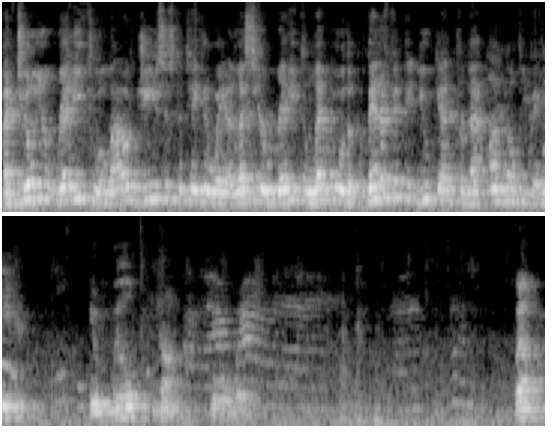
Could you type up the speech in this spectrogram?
until you're ready to allow Jesus to take it away, unless you're ready to let go of the benefit that you get from that unhealthy behavior, it will not go away. Well,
